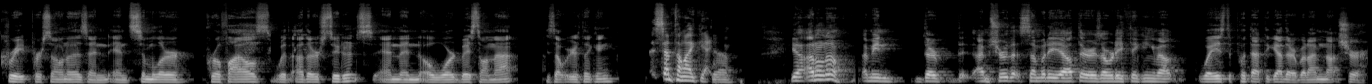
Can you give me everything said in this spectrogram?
create personas and and similar profiles with other students, and then award based on that? Is that what you're thinking? Something like that. Yeah. Yeah, I don't know. I mean, there. I'm sure that somebody out there is already thinking about ways to put that together, but I'm not sure.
